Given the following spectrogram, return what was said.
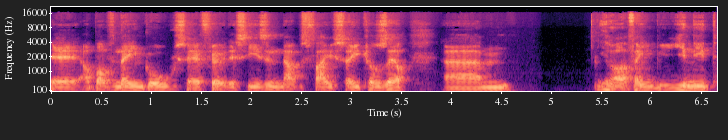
uh, above nine goals uh, throughout the season. That was five cycles there. Um, you know, I think you need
